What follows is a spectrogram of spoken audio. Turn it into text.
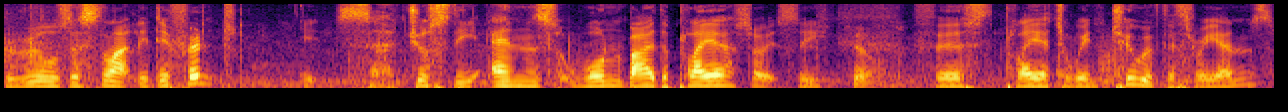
The rules are slightly different. It's uh, just the ends won by the player, so it's the Killed. first player to win two of the three ends.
